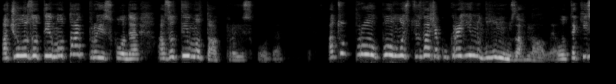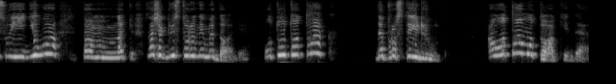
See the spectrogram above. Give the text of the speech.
А чого з отим отак проїсходить, а з отим отак проїсходить. А тут про повністю, знаєш, як Україну в луну загнали. От такі свої діла, там, знаєш, як дві сторони медалі. Отут отак, де простий люд, а отам отак іде.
